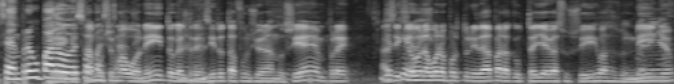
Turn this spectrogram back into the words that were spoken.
se han preocupado de eso está mucho más bonito, que el trencito está funcionando siempre. Así que es una ir. buena oportunidad para que usted lleve a sus hijos, a sus niños.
